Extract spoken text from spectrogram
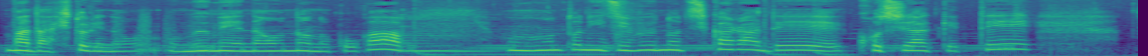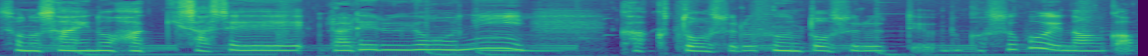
まだ一人の無名な女の子が、もう本当に自分の力でこじ開けてその才能を発揮させられるように格闘する奮闘するっていうなんかすごいなんか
